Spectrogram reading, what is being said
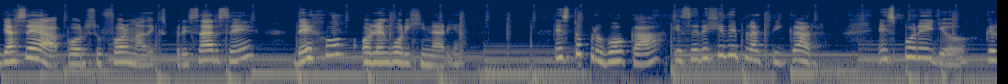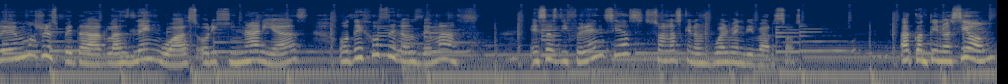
ya sea por su forma de expresarse, dejo o lengua originaria. Esto provoca que se deje de practicar. Es por ello que debemos respetar las lenguas originarias o dejos de los demás. Esas diferencias son las que nos vuelven diversos. A continuación,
